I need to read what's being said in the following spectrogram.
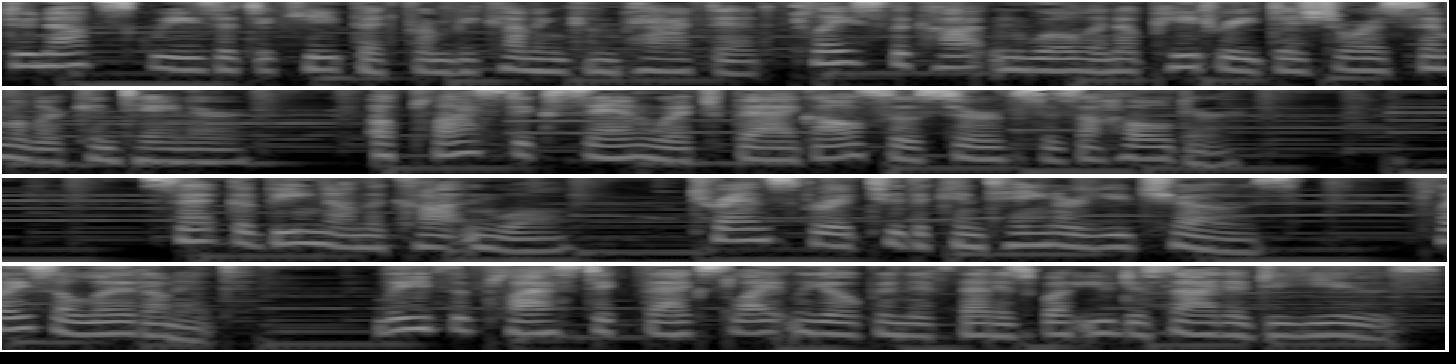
Do not squeeze it to keep it from becoming compacted. Place the cotton wool in a petri dish or a similar container. A plastic sandwich bag also serves as a holder. Set the bean on the cotton wool. Transfer it to the container you chose. Place a lid on it. Leave the plastic bag slightly open if that is what you decided to use.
